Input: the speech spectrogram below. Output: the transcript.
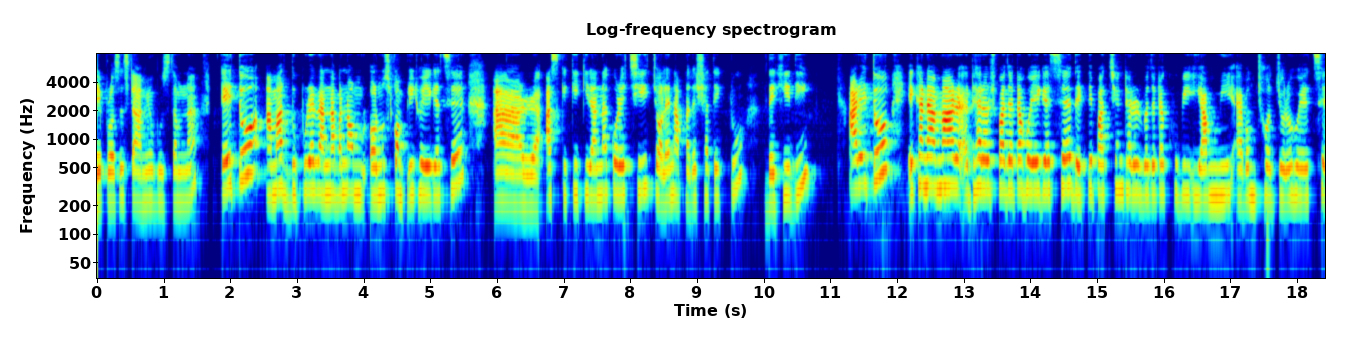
এই প্রসেসটা আমিও বুঝতাম না। এই তো আমার দুপুরের রান্নাবান্না অলমোস্ট কমপ্লিট হয়ে গেছে। আর আজকে কি কি রান্না করেছি? চলেন আপনাদের সাথে একটু দেখিয়ে দিই। আর এই তো এখানে আমার ঢেঁড়স ভাজাটা হয়ে গেছে। দেখতে পাচ্ছেন ঢেঁড়স ভাজাটা খুবই ইয়াম্মি এবং ঝরঝরে হয়েছে।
